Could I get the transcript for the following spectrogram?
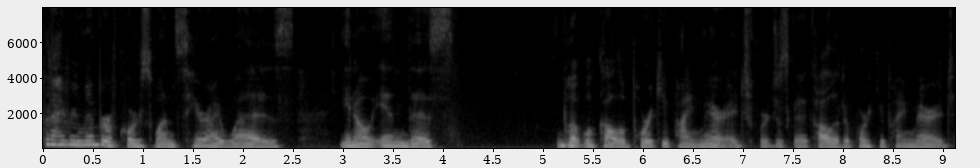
But I remember, of course, once here I was, you know, in this, what we'll call a porcupine marriage, we're just going to call it a porcupine marriage,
